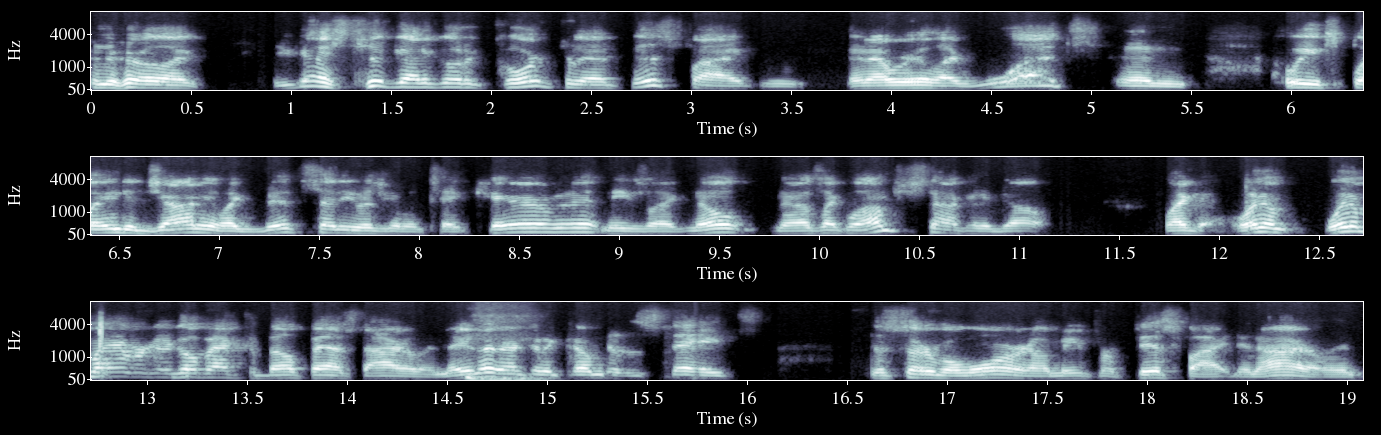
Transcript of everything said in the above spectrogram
And they were like, you guys still got to go to court for that fist fight, and, and I were like, what? And we explained to Johnny like Vince said he was going to take care of it, and he's like, nope. And I was like, well, I'm just not going to go. Like, when am when am I ever going to go back to Belfast, Ireland? They're not going to come to the states to serve a warrant on me for fist fighting in Ireland.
